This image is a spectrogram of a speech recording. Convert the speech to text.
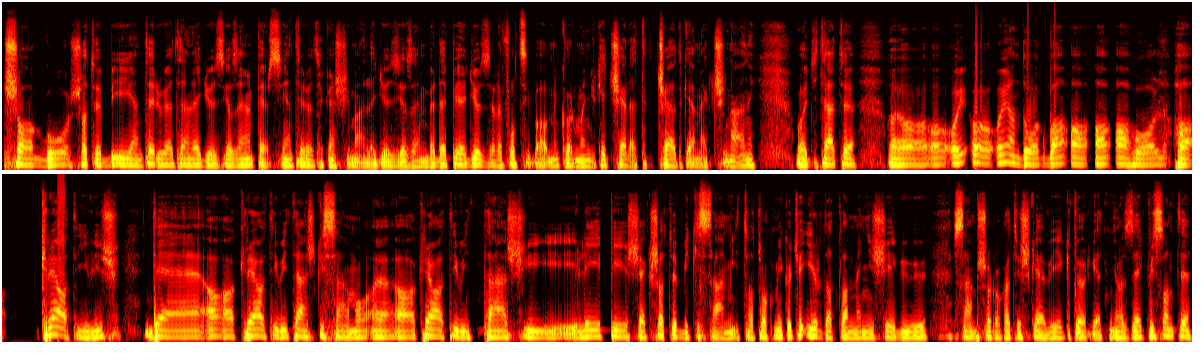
saggó, stb. ilyen területen legyőzi az ember, persze ilyen területeken simán legyőzi az ember, de például győzze le fociba, amikor mondjuk egy cselet, cselet kell megcsinálni. Vagy tehát olyan dolgokba, ahol ha kreatív is, de a kreativitás kiszámol, a kreativitási lépések, stb. kiszámíthatók, még hogyha irdatlan mennyiségű számsorokat is kell végigpörgetni hozzá. Viszont te,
